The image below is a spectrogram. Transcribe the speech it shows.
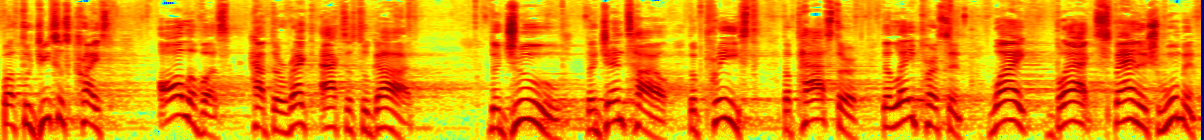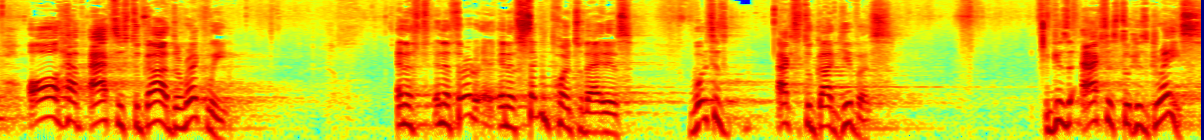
But through Jesus Christ, all of us have direct access to God. The Jew, the Gentile, the priest, the pastor, the layperson, white, black, Spanish, woman, all have access to God directly. And the, and the third and the second point to that is what does his access to God give us? It gives access to his grace.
